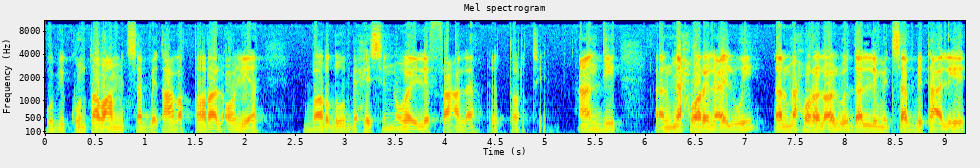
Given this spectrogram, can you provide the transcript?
وبيكون طبعا متثبت على الطارة العليا برضو بحيث إن هو يلف على الطارتين عندي المحور العلوي المحور العلوي ده اللي متثبت عليه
